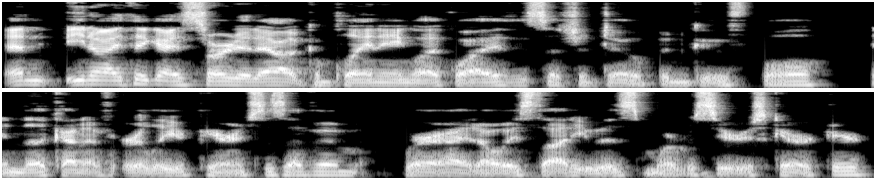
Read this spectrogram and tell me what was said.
And you know, I think I started out complaining like, why is he such a dope and goofball in the kind of early appearances of him, where I'd always thought he was more of a serious character.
